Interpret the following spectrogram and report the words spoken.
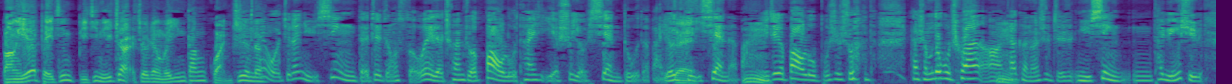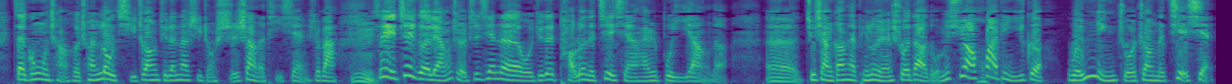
榜爷北京比基尼这儿，就认为应当管制呢？我觉得女性的这种所谓的穿着暴露，它也是有限度的吧，有底线的吧。嗯你这个暴露不是说她 她什么都不穿啊，她可能是只是女性，嗯，她允许在公共场合穿露脐装，觉得那是一种时尚的体现，是吧？嗯所以这个两者之间的，我觉得讨论的界限还是不一样的。呃，就像刚才评论员说到的，我们需要划定一个文明着装的界限。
